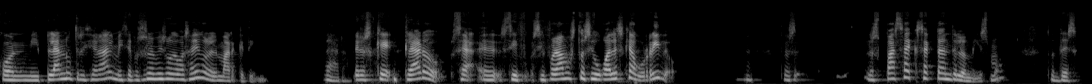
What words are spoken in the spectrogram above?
con mi plan nutricional, me dice, pues es lo mismo que pasa ahí con el marketing. Claro. Pero es que, claro, o sea, eh, si, si, fuéramos todos iguales, qué aburrido. Mm. Entonces, nos pasa exactamente lo mismo. Entonces,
